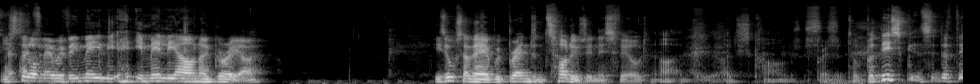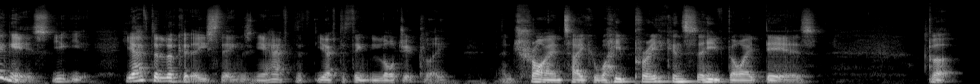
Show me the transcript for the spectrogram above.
He's still on there with Emili- Emiliano Grillo. He's also there with Brendon Todd, who's in this field. I, I just can't, Brendon Todd. But this, the thing is, you, you you have to look at these things, and you have to you have to think logically, and try and take away preconceived ideas. But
